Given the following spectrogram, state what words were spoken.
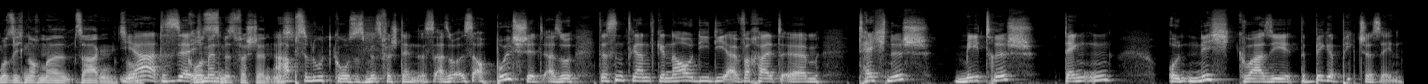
muss ich nochmal sagen. So. Ja, das ist ja großes ich mein, Missverständnis. Absolut großes Missverständnis. Also ist auch Bullshit. Also das sind ganz genau die, die einfach halt ähm, technisch, metrisch denken und nicht quasi the bigger picture sehen.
